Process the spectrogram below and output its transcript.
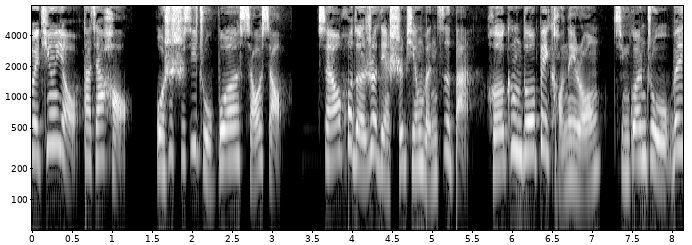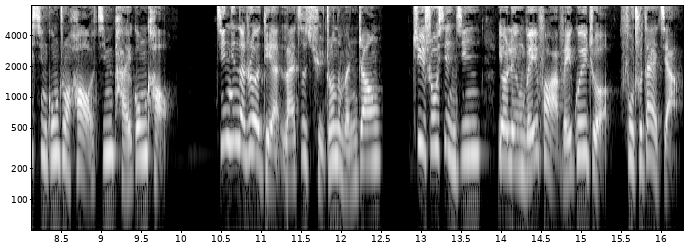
位听友，大家好，我是实习主播小小。想要获得热点时评文字版和更多备考内容，请关注微信公众号“金牌公考”。今天的热点来自曲中的文章：拒收现金要令违法违规者付出代价。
